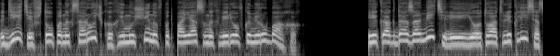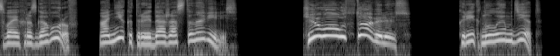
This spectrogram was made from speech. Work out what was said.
дети в штопанных сорочках и мужчины в подпоясанных веревками рубахах. И когда заметили ее, то отвлеклись от своих разговоров, а некоторые даже остановились. «Чего уставились?» — крикнул им дед.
